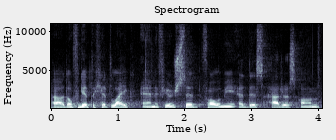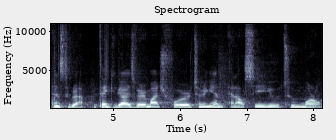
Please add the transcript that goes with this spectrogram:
Uh, don't forget to hit like and if you're interested, follow me at this address on Instagram. Thank you guys very much for tuning in and I'll see you tomorrow.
